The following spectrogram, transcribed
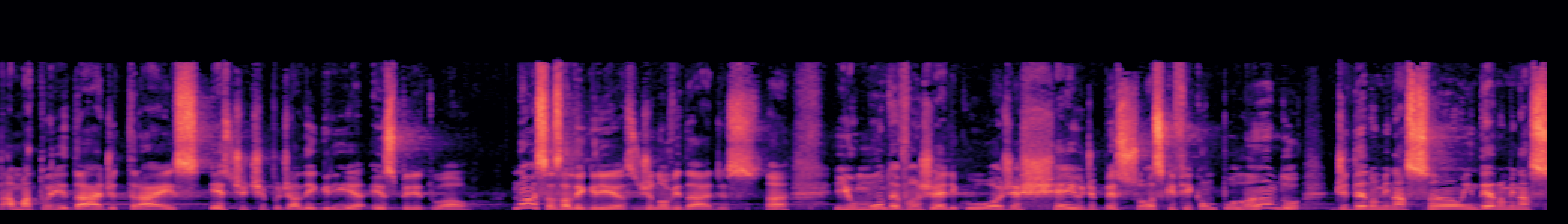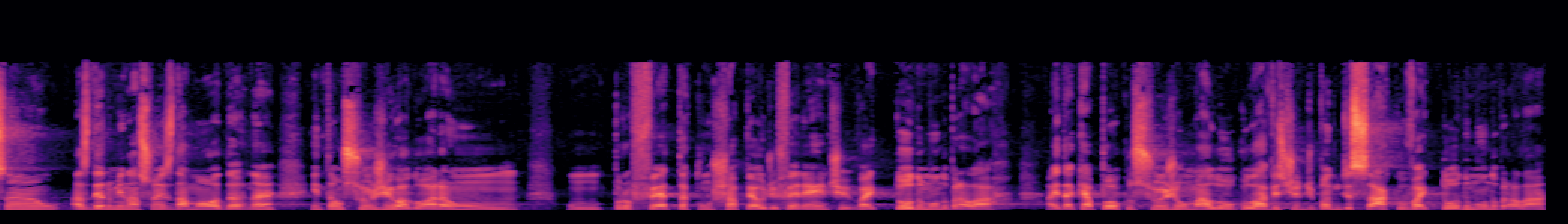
A maturidade traz este tipo de alegria espiritual. Não essas alegrias de novidades. Tá? E o mundo evangélico hoje é cheio de pessoas que ficam pulando de denominação em denominação, as denominações da moda. Né? Então surgiu agora um, um profeta com um chapéu diferente, vai todo mundo para lá. Aí daqui a pouco surge um maluco lá vestido de pano de saco, vai todo mundo para lá.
